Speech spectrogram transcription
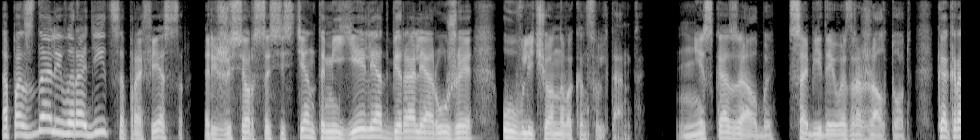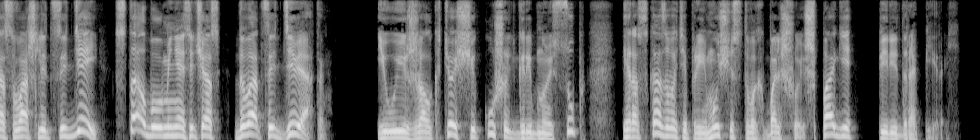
Опоздали вы родиться, профессор. Режиссер с ассистентами еле отбирали оружие у увлеченного консультанта. «Не сказал бы», — с обидой возражал тот. «Как раз ваш лицедей стал бы у меня сейчас двадцать девятым». И уезжал к теще кушать грибной суп и рассказывать о преимуществах большой шпаги перед рапирой.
